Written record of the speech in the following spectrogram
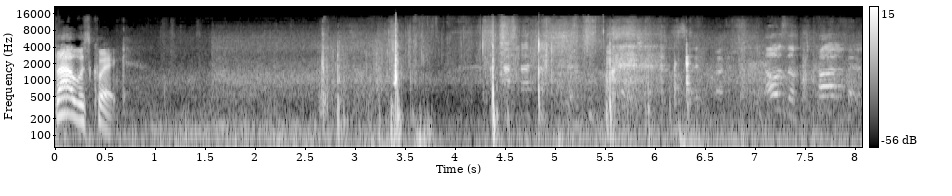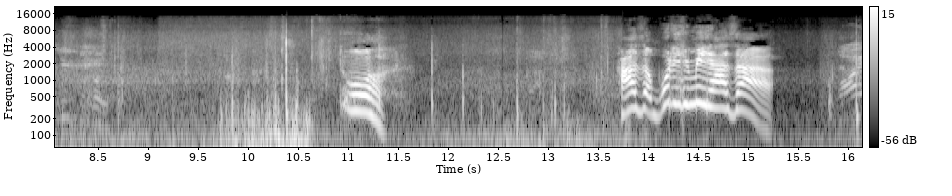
That was quick. That was the perfect loopy. Oh. How's that? What do you mean, how's that? Would...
